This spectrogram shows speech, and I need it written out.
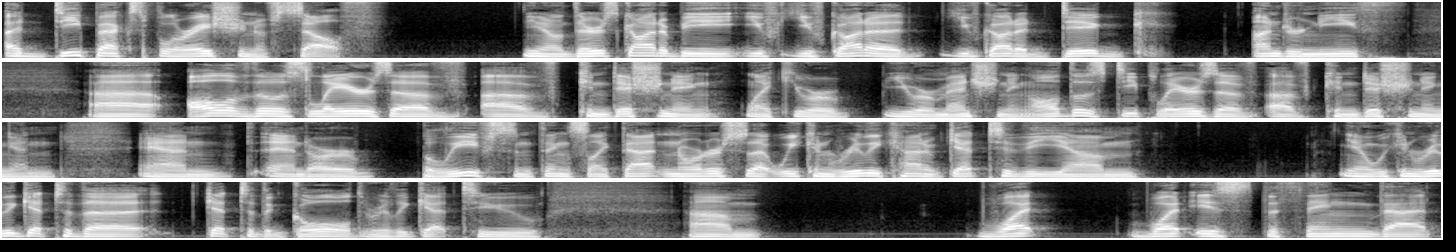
a deep exploration of self. You know, there's got to be you've you've got to you've got to dig underneath uh, all of those layers of of conditioning, like you were you were mentioning, all those deep layers of of conditioning and and and our beliefs and things like that, in order so that we can really kind of get to the um, you know, we can really get to the get to the gold, really get to um, what what is the thing that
